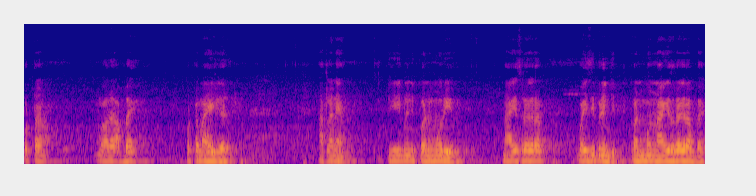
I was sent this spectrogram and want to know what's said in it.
పుట్ట వాళ్ళ అబ్బాయి పుట్ట మహేష్ గారు. అట్లానే టీడీపీ నుంచి కొండమూరి నాగేశ్వర గారు వైసీపీ నుంచి. కనుమూరు నాగేశ్వరరావు గారు అబ్బాయి.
